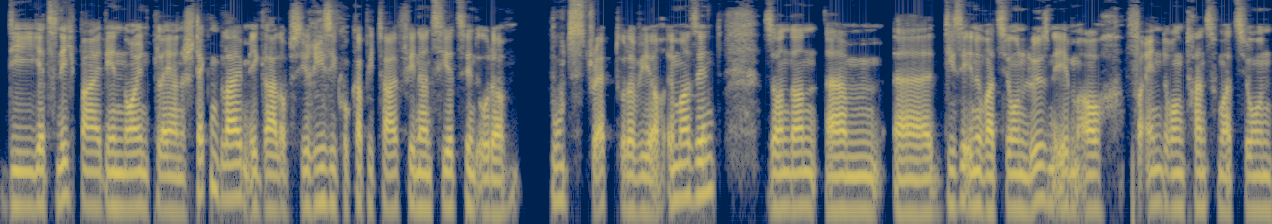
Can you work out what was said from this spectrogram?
die jetzt nicht bei den neuen Playern stecken bleiben, egal ob sie Risikokapital finanziert sind oder bootstrapped oder wie auch immer sind, sondern ähm, äh, diese Innovationen lösen eben auch Veränderungen, Transformationen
